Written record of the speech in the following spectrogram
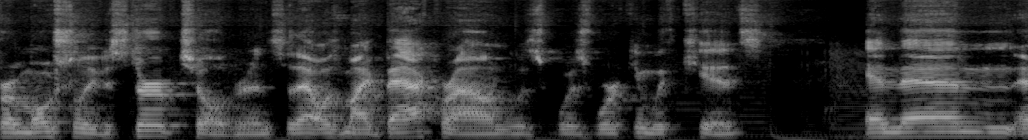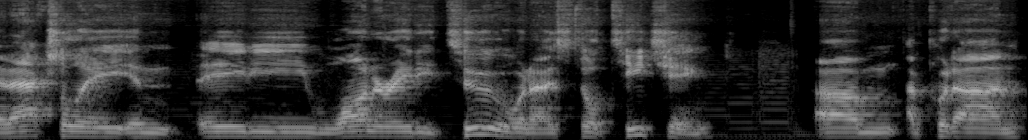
for emotionally disturbed children. So that was my background was was working with kids. And then, and actually in 81 or 82, when I was still teaching, um, I put on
